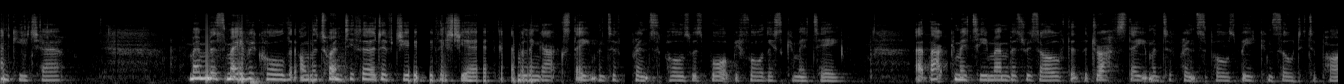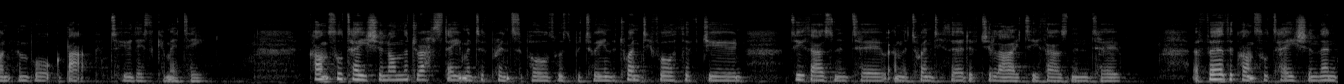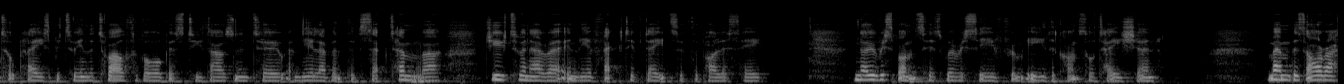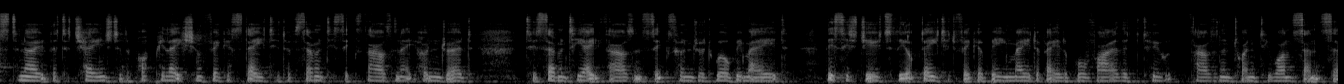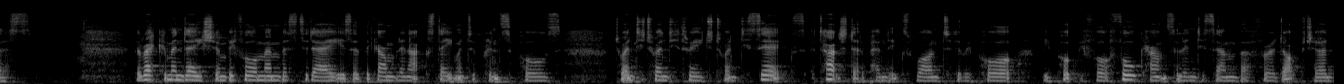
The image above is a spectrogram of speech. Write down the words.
Thank you, Chair. Members may recall that on the 23rd of June this year, the Gambling Act Statement of Principles was brought before this committee. At that committee, members resolved that the draft Statement of Principles be consulted upon and brought back to this committee. Consultation on the draft Statement of Principles was between the 24th of June 2002 and the 23rd of July 2002. A further consultation then took place between the 12th of August 2002 and the 11th of September due to an error in the effective dates of the policy. No responses were received from either consultation. Members are asked to note that a change to the population figure stated of 76,800 to 78,600 will be made. This is due to the updated figure being made available via the 2021 census. The recommendation before members today is that the Gambling Act Statement of Principles 2023 to 26, attached at Appendix 1 to the report, be put before full council in December for adoption,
